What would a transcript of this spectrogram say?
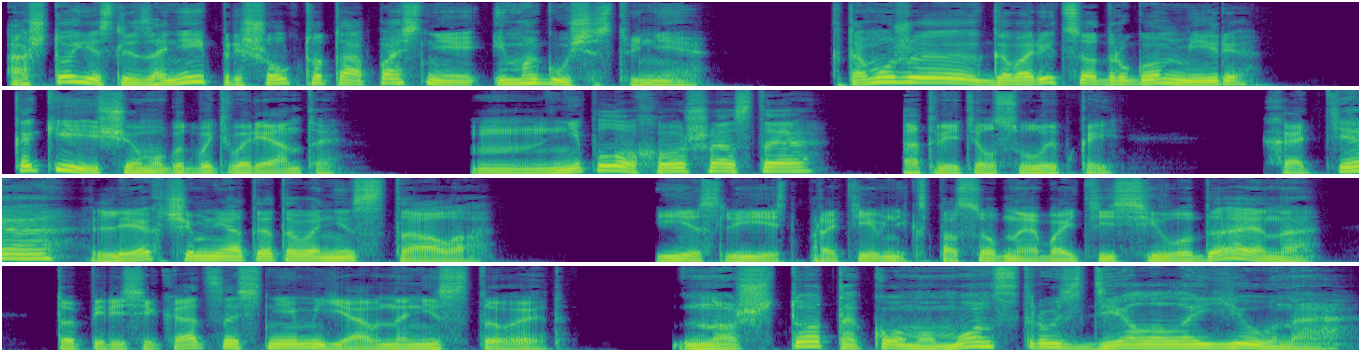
А что, если за ней пришел кто-то опаснее и могущественнее? К тому же говорится о другом мире. Какие еще могут быть варианты? «Неплохо, ушастая», — ответил с улыбкой. «Хотя легче мне от этого не стало. Если есть противник, способный обойти силу Дайана, то пересекаться с ним явно не стоит. Но что такому монстру сделала Юна,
